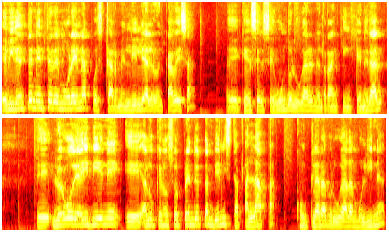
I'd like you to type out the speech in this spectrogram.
Evidentemente de Morena, pues Carmen Lilia lo encabeza, eh, que es el segundo lugar en el ranking general. Eh, luego de ahí viene eh, algo que nos sorprendió también, Iztapalapa, con Clara Brugada Molina,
